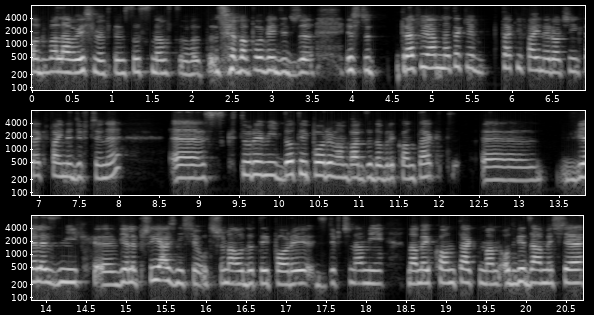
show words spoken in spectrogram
odwalałyśmy w tym Sosnowcu, bo trzeba powiedzieć, że jeszcze trafiłam na takie, taki fajny rocznik, tak fajne dziewczyny, e, z którymi do tej pory mam bardzo dobry kontakt. E, wiele z nich, e, wiele przyjaźni się utrzymało do tej pory. Z dziewczynami mamy kontakt, mam, odwiedzamy się.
